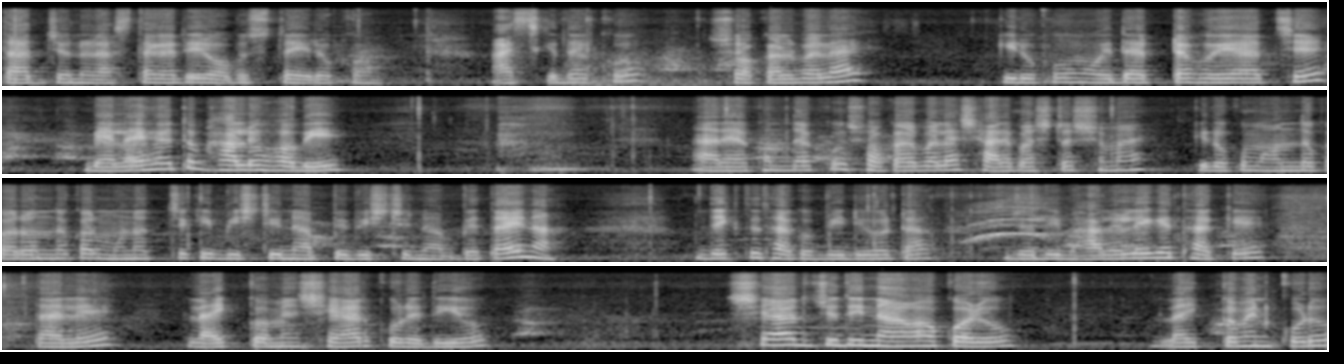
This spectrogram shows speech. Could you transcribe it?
তার জন্য রাস্তাঘাটের অবস্থা এরকম। আজকে দেখো, সকালবেলায় কীরকম ওয়েদারটা হয়ে আছে। বেলায় হয়তো ভালো হবে আর এখন দেখো সকালবেলা সাড়ে পাঁচটার সময় কীরকম অন্ধকার অন্ধকার, মনে হচ্ছে কি বৃষ্টি নামবে বৃষ্টি নামবে, তাই না? দেখতে থাকো ভিডিওটা। যদি ভালো লেগে থাকে তাহলে লাইক কমেন্ট শেয়ার করে দিও। শেয়ার যদি নাও করো লাইক কমেন্ট করো।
